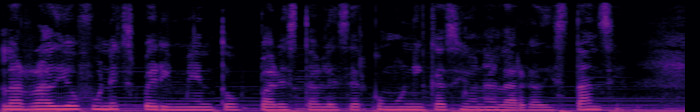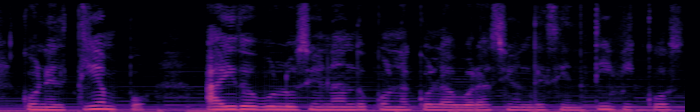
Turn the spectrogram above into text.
la radio fue un experimento para establecer comunicación a larga distancia. Con el tiempo, ha ido evolucionando con la colaboración de científicos,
